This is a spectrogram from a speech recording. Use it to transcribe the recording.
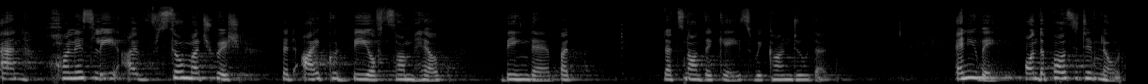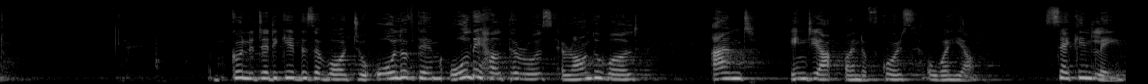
And honestly, I've so much wish that I could be of some help being there, but that's not the case. We can't do that. Anyway, on the positive note, I'm going to dedicate this award to all of them, all the health heroes around the world, and India, and of course, over here. Secondly,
